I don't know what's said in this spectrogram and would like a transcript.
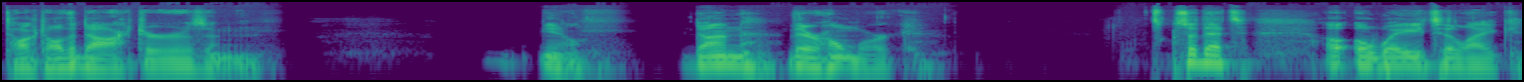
talked to all the doctors and you know done their homework so that's a, a way to like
